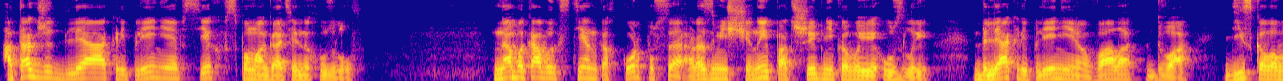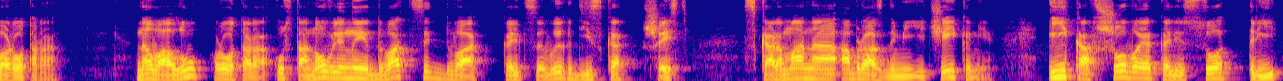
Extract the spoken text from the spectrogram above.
а также для крепления всех вспомогательных узлов. На боковых стенках корпуса размещены подшипниковые узлы для крепления вала 2 дискового ротора. На валу ротора установлены 22 кольцевых диска 6 с карманообразными ячейками и ковшовое колесо 3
